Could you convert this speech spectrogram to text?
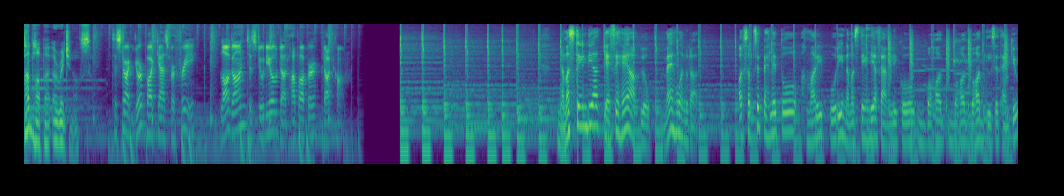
Hubhopper Originals. To start your podcast for free, log on to studio.hubhopper.com. नमस्ते इंडिया कैसे हैं आप लोग मैं हूँ अनुराग और सबसे पहले तो हमारी पूरी नमस्ते इंडिया फैमिली को बहुत बहुत बहुत दिल से थैंक यू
